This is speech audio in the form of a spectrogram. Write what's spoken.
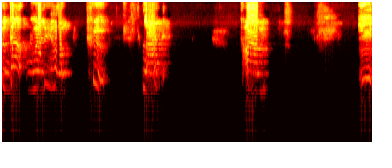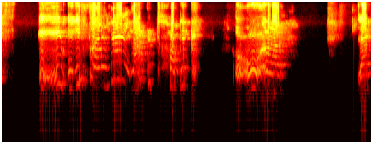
that really helped too. Like, um, if, if, if I really like a topic or, or uh, like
